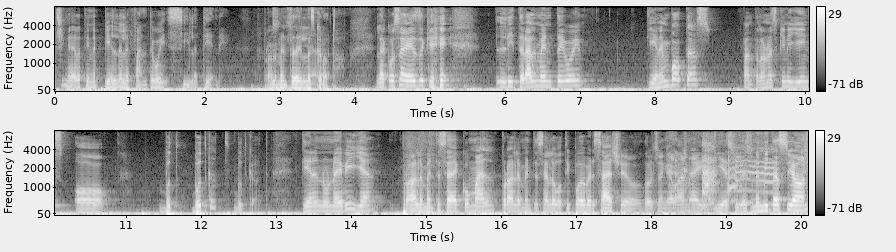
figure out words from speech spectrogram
chingadera tiene piel de elefante, güey? Sí la tiene. Probablemente del escroto. La cosa es de que literalmente, güey, tienen botas, pantalones skinny jeans o boot, bootcut, bootcut. Tienen una hebilla, probablemente sea de Comal, probablemente sea el logotipo de Versace o Dolce Gabbana y, y es, es, una imitación.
